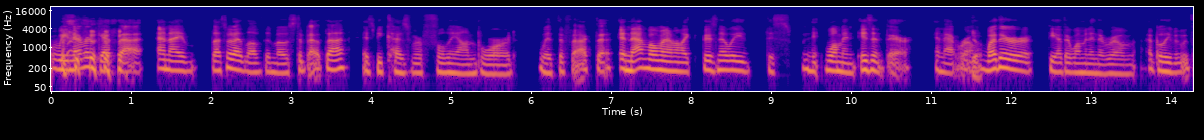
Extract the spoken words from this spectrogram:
we never get that. And I that's what I love the most about that is because we're fully on board with the fact that in that moment I'm like there's no way this woman isn't there in that room. Yeah. Whether the other woman in the room, I believe it was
